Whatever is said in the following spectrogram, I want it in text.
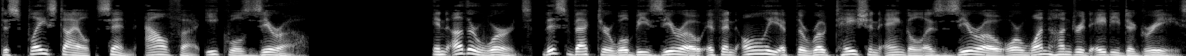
display style sin alpha equals 0 in other words, this vector will be zero if and only if the rotation angle is 0 or 180 degrees,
